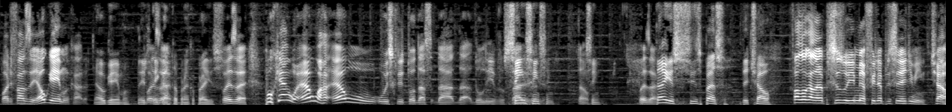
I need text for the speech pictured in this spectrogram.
Pode fazer. É o Gaiman, cara. É o Gaiman. Ele Pois tem é. carta branca pra isso. Pois é. Porque é o, é o, é o, o escritor da, da- da- do livro, Sim, sabe? sim, sim. Então, Sim. Pois é. Então é isso, se despeça. Dê tchau. Falou, galera. Preciso ir. Minha filha precisa de mim. Tchau.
